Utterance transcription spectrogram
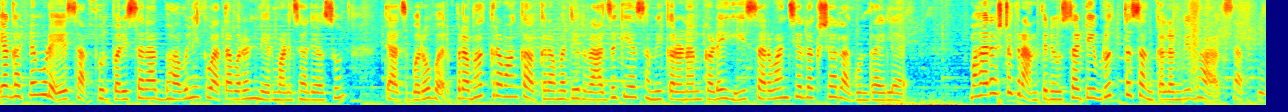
या घटनेमुळे सातपूर परिसरात भावनिक वातावरण निर्माण झाले असून त्याचबरोबर प्रभाग क्रमांक अकरामधील राजकीय समीकरणांकडेही सर्वांचे लक्ष लागून राहिले आहे. महाराष्ट्र क्रांती न्यूजसाठी वृत्त संकलन विभाग सातपूर.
